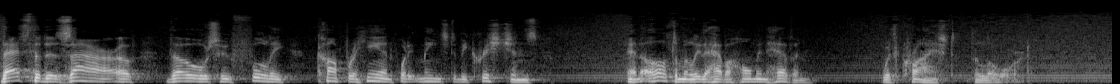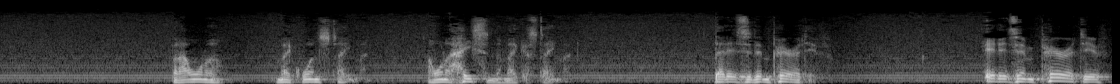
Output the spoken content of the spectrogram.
That's the desire of those who fully comprehend what it means to be Christians and ultimately to have a home in heaven with Christ the Lord. But I want to make one statement. I want to hasten to make a statement. That is it imperative. It is imperative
